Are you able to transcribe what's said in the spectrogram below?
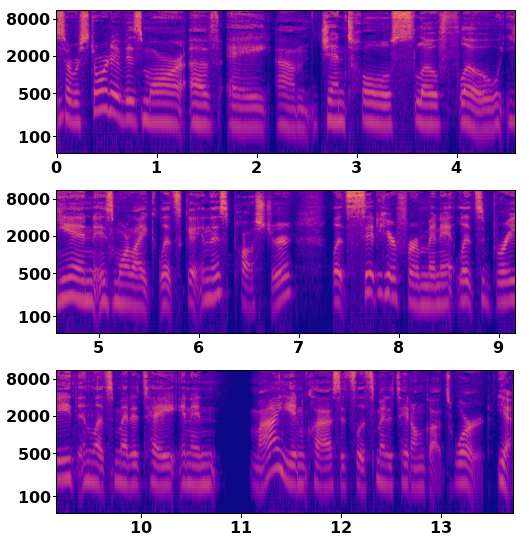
So restorative is more of a um, gentle, slow flow. Yin is more like let's get in this posture, let's sit here for a minute, let's breathe, and let's meditate. And in my yin class, it's let's meditate on God's word. Yeah.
